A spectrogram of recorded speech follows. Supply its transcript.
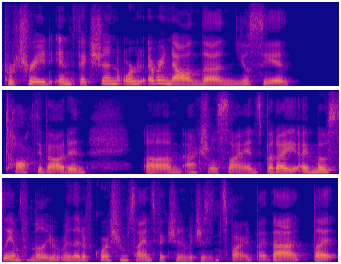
portrayed in fiction, or every now and then you'll see it talked about in um, actual science, but I, I mostly am familiar with it, of course, from science fiction, which is inspired by that. But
